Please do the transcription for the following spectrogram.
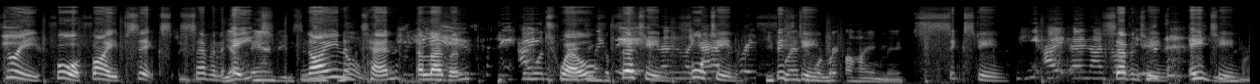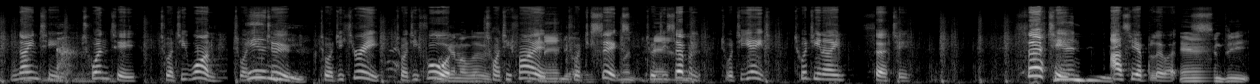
three, four, five, six, seven, Yep, eight, Andy, see, nine, no. ten, eleven, I, one 12, 13, then, like, I 14, break- He planted 15, right behind me. 16, He, I, and 17, 18, 19, 20, 21, 22, Andy. 23, 24, gonna lose. 25, Frickin' Andy 30. 30 Andy. azure Bluets. Andy,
